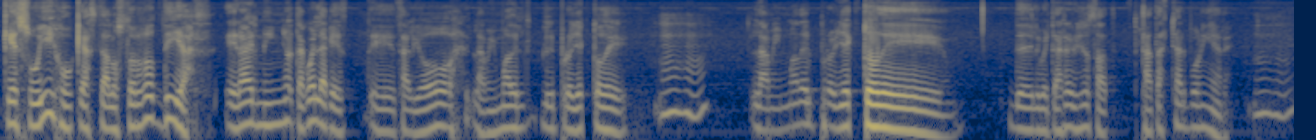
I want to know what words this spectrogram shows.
Que su hijo, que hasta los otros días era el niño... ¿Te acuerdas que eh, salió la misma del, del proyecto de... Ujú. La misma del proyecto de, de libertad religiosa, Tata Charbonnier? Ujú.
